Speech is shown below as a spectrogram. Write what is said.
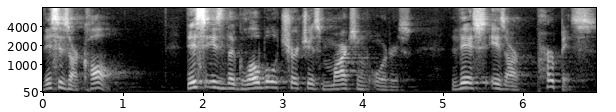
This is our call. This is the global church's marching orders. This is our purpose.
